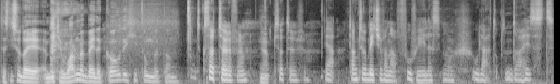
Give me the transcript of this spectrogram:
Het is niet zo dat je een beetje warme bij de koude giet om het dan... Ik zou durven. Ja. Ik zou durven. Ja, het hangt er een beetje vanaf. Hoeveel is het nog? Hoe laat op de dag is het?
